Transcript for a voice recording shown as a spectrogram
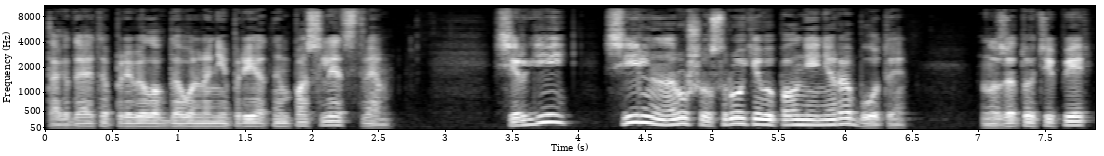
Тогда это привело к довольно неприятным последствиям. Сергей сильно нарушил сроки выполнения работы. но зато теперь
